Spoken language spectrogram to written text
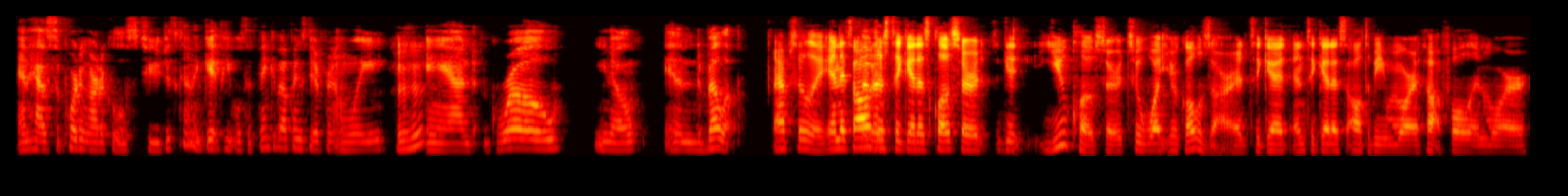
and has supporting articles to just kind of get people to think about things differently Mhm. and grow, you know, and develop. Absolutely. And it's all just to get us closer, get you closer to what your goals are and to get and to get us all to be more thoughtful and more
